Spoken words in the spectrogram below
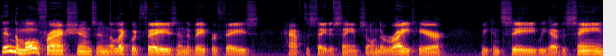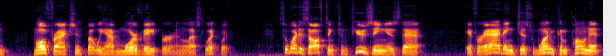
then the mole fractions in the liquid phase and the vapor phase have to stay the same. So on the right here, we can see we have the same mole fractions, but we have more vapor and less liquid. So what is often confusing is that if we're adding just one component,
